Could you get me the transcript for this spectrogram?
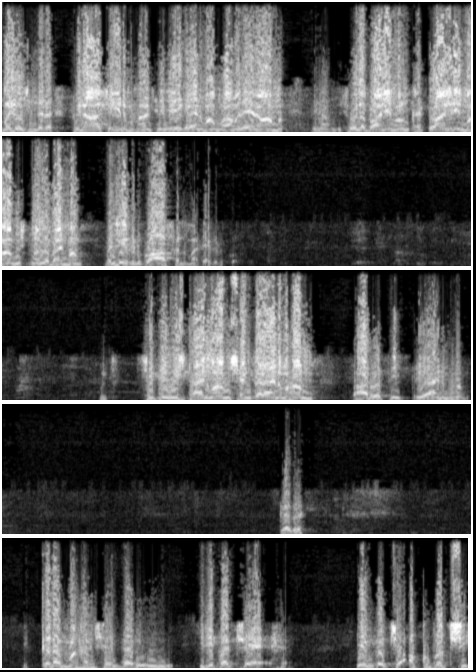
మళ్ళీ వచ్చిన తర్వాత పినాకేన మహా శ్రీశేఖరాయన మహం వామదేన మహం పినా శూలపాణి మాం కట్వాంగిని మహం విష్ణువల్లభాని మహం మళ్ళీ ఎక్కడికో ఆఫ్ అనమాట ఎక్కడికో. శిపి విష్ఠాయన మహం శంకరాయన మహం పార్వతి ప్రియాయన మహం కదా? ఇక్కడ మహర్షి అంటారు ఇది పక్షే. ఏం పక్షి? అక్కుపక్షి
